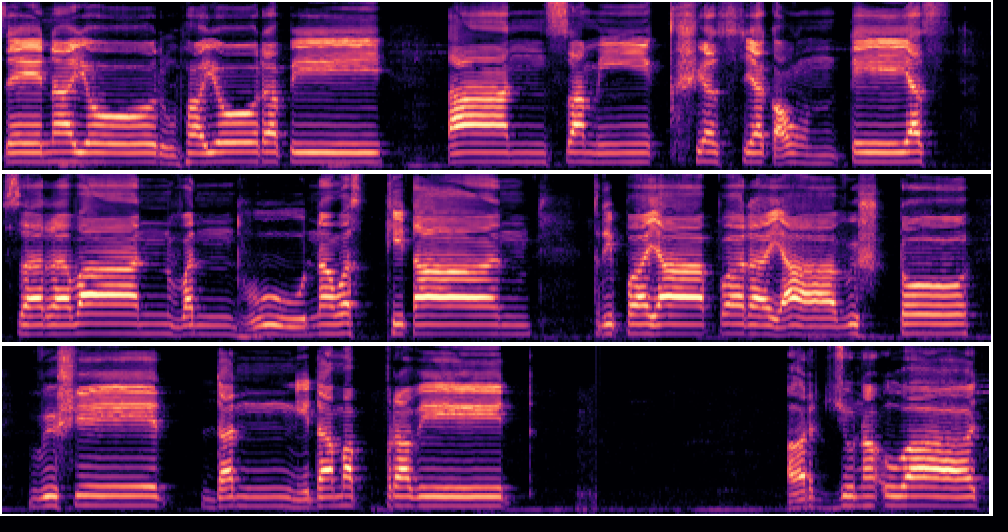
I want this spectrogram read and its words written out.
सेनयोरुभयोरपि तान् समीक्ष्यस्य कौन्तेयः सर्वान् बन्धूनवस्थितान्। कृपया परयाविष्टो विषेदन्निदमब्रवीत् अर्जुन उवाच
